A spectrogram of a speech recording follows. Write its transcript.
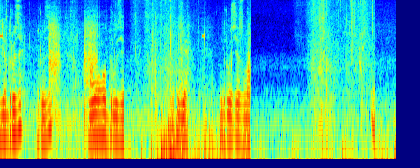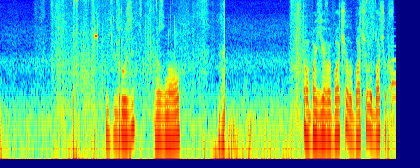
Є, друзі, друзі. О, друзі. Є. Друзі, знову. Друзі, знову. Оба є, ви бачили, бачили, бачили.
